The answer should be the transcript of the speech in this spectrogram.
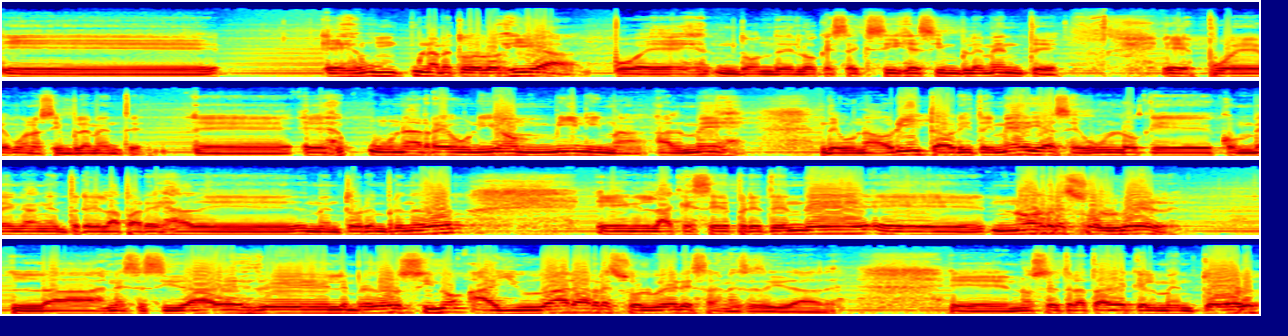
Eh, es una metodología pues donde lo que se exige simplemente es pues bueno simplemente eh, es una reunión mínima al mes de una horita horita y media según lo que convengan entre la pareja de mentor emprendedor en la que se pretende eh, no resolver las necesidades del emprendedor, sino ayudar a resolver esas necesidades. Eh, no se trata de que el mentor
